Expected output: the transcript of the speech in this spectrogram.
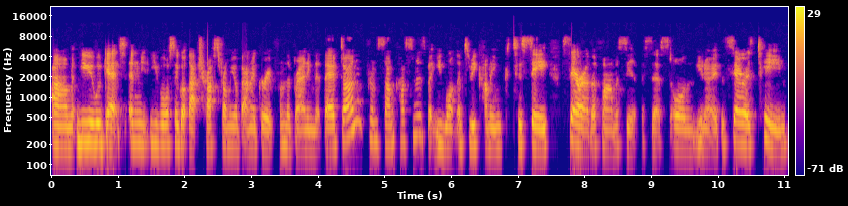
Um, you would get, and you've also got that trust from your banner group from the branding that they've done from some customers, but you want them to be coming to see Sarah, the pharmacist, or, you know, Sarah's team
